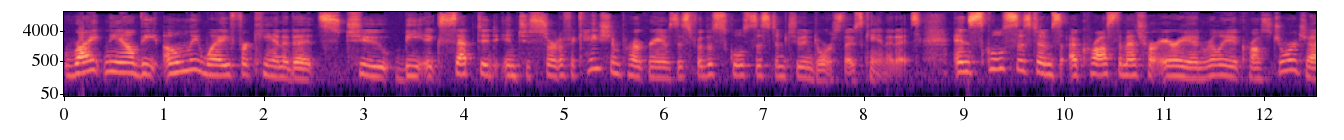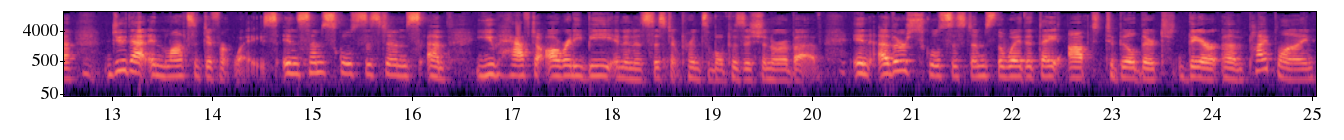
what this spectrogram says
right now the only way for candidates to be accepted into certification programs is for the school system to endorse those candidates. And school systems across the metro area and really across Georgia do that in lots of different ways. In some school systems, um, you have to already be in an assistant principal position or above. In other school systems, the way that they opt to build their their um, pipeline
